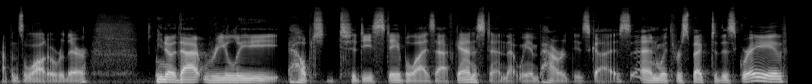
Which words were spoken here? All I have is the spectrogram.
happens a lot over there you know, that really helped to destabilize Afghanistan that we empowered these guys. And with respect to this grave,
